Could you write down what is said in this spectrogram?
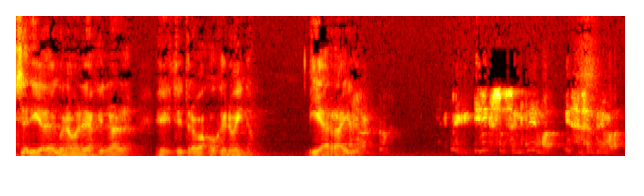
sería de alguna manera generar este trabajo genuino y arraigo. Exacto. Eh, Eso es el tema, ese es el tema.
